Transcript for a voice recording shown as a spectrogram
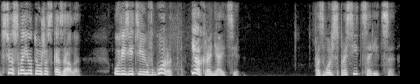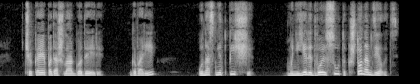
Все свое ты уже сказала. Увезите их в город и охраняйте. Позволь спросить, царица. Чокея подошла к Годейре. Говори, у нас нет пищи. Мы не ели двое суток. Что нам делать?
